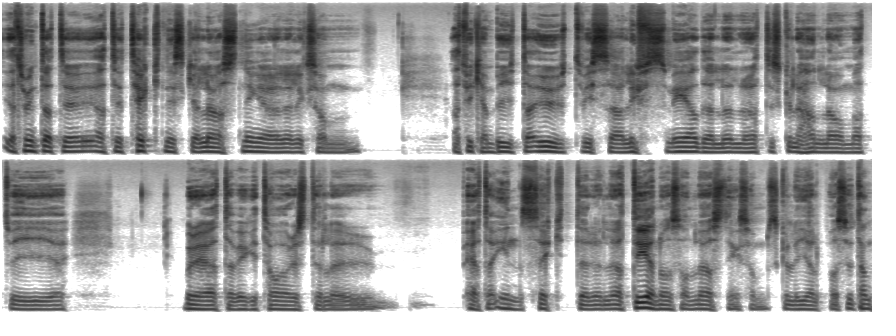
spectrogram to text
jag tror inte att det, att det är tekniska lösningar eller liksom att vi kan byta ut vissa livsmedel eller att det skulle handla om att vi eh, börjar äta vegetariskt eller äta insekter eller att det är någon sån lösning som skulle hjälpa oss. Utan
